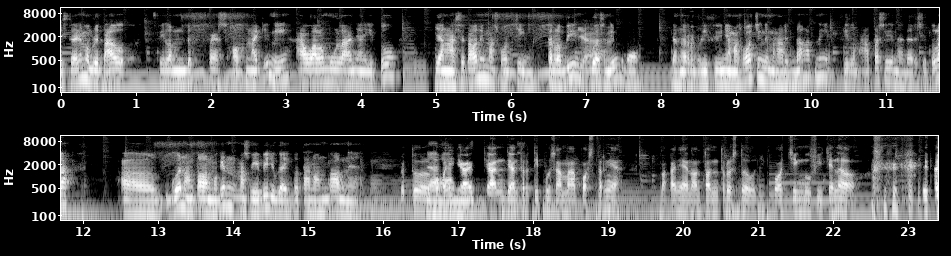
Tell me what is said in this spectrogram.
istilahnya memberitahu film The Face of Night ini awal mulanya itu yang ngasih tahu nih Mas Watching. Terlebih Ya. gue sendiri udah denger reviewnya Mas Watching nih menarik banget nih film apa sih. Nah dari situlah gue nonton. Mungkin Mas BB juga ikutan nonton ya. Betul, Dan- pokoknya jangan, jangan jangan tertipu sama posternya. Makanya nonton terus tuh watching movie channel. itu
